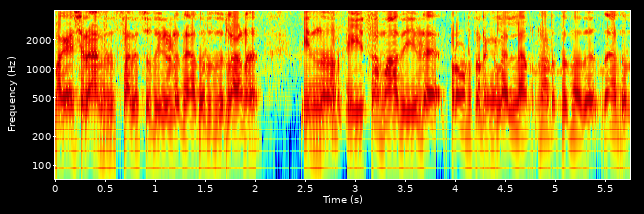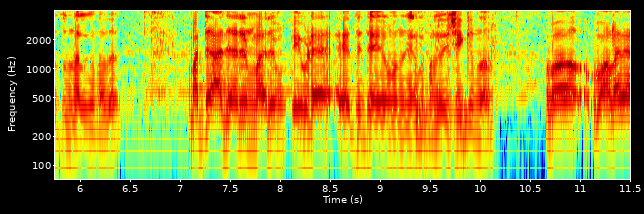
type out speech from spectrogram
മഹേശ്വരാനന്ദ സരസ്വതിയുടെ നേതൃത്വത്തിലാണ് ഇന്ന് ഈ സമാധിയുടെ പ്രവർത്തനങ്ങളെല്ലാം നടത്തുന്നത് നേതൃത്വം നൽകുന്നത്. മറ്റ് ആചാര്യന്മാരും ഇവിടെ എത്തിച്ചേരുമെന്ന് ഞങ്ങൾ പ്രതീക്ഷിക്കുന്നു. അപ്പോൾ വളരെ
